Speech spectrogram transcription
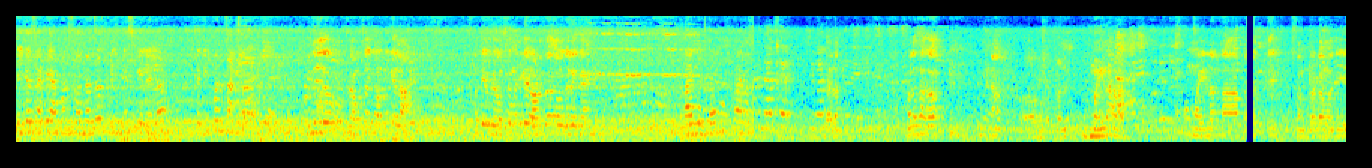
त्याच्यासाठी आपण स्वतःचाच बिझनेस केलेला कधी पण चांगला तुम्ही जो व्यवसाय चालू केला मग ते व्यवसायामध्ये काही अडथळा वगैरे काय? काय म्हणतो? काय म्हणतो? दादा. मला सांगा तुम्ही ना आपण महिला आहात. मग महिलांना प्रत्येक संकटामध्ये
